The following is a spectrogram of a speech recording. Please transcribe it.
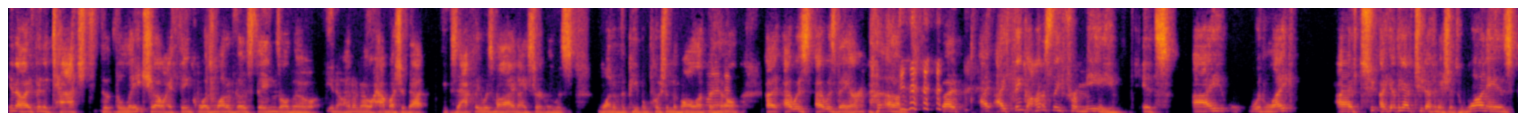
you know, I've been attached. The, the Late Show, I think, was one of those things. Although, you know, I don't know how much of that exactly was mine. I certainly was one of the people pushing the ball up the hill. I, I, was I was there, um, but I, I think honestly, for me, it's I would like, I have two, I think I have two definitions. One is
